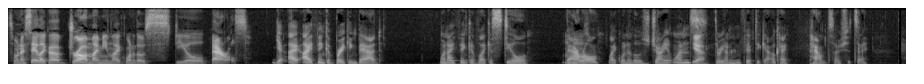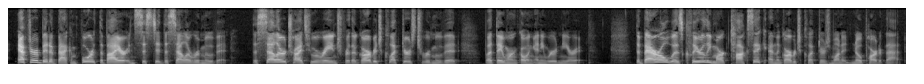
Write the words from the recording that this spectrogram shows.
So when I say like a drum, I mean like one of those steel barrels. Yeah, I, I think of Breaking Bad when I think of like a steel mm-hmm. barrel, like one of those giant ones. Yeah. 350 ga- Okay. Pounds, I should say. After a bit of back and forth, the buyer insisted the seller remove it. The seller tried to arrange for the garbage collectors to remove it, but they weren't going anywhere near it. The barrel was clearly marked toxic, and the garbage collectors wanted no part of that.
